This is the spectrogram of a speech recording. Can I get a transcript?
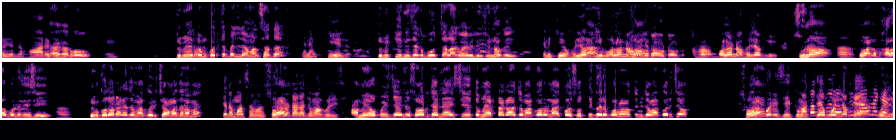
ওই জন্য হ্যাঁ হ্যাঁ কাকু। তুমি এরকম করতে পারলে আমার সাথে? কেন? কি হলো? তুমি কি নিজেকে বহুত চালাক ভাবি লিখছো নাকি? কেন কি হলো কি? বলো না উঠো, হলো উঠো, কি? উঠো, উঠো। হ্যাঁ বলো না হলো কি? শুনো। তোমাকে ভালো বলে দিছি। তুমি কত টাকা জমা করেছ? আমাদের নামে? কেন মাসে মাসে সত্তর? টাকা জমা করেছি। আমি অফিস যাইনি সব জানি আসছি তুমি এক টাকাও জমা করো না। কই সত্যি করে বলো না তুমি জমা করেছ? সব? করেছি তোমাকে কে বলল কে? বলল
